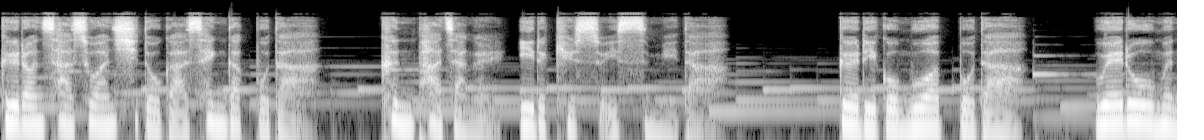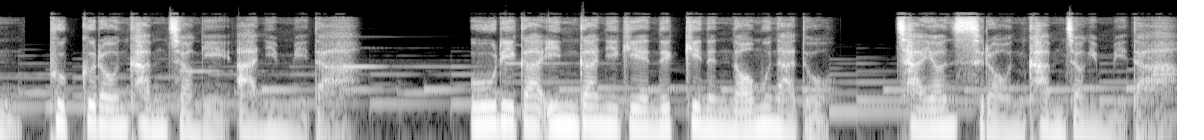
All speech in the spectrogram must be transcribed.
그런 사소한 시도가 생각보다 큰 파장을 일으킬 수 있습니다. 그리고 무엇보다 외로움은 부끄러운 감정이 아닙니다. 우리가 인간이기에 느끼는 너무나도 자연스러운 감정입니다.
